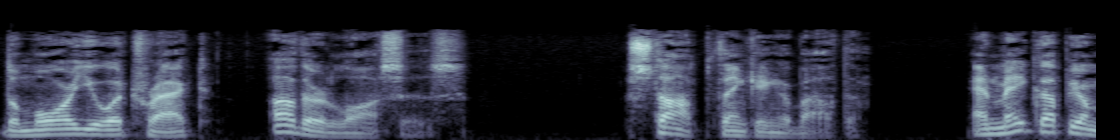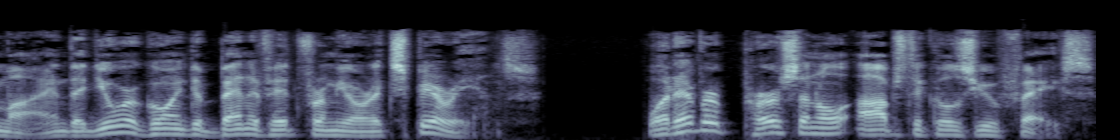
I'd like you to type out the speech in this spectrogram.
the more you attract other losses. Stop thinking about them, and make up your mind that you are going to benefit from your experience. Whatever personal obstacles you face,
